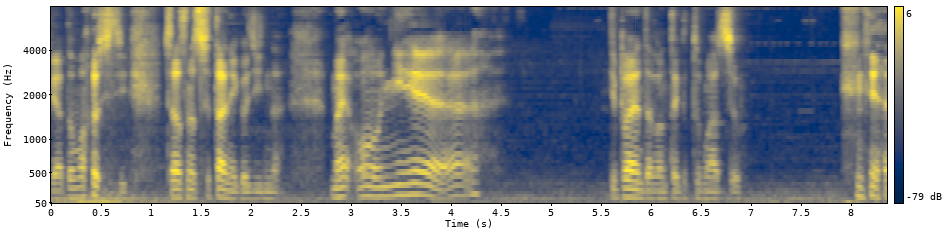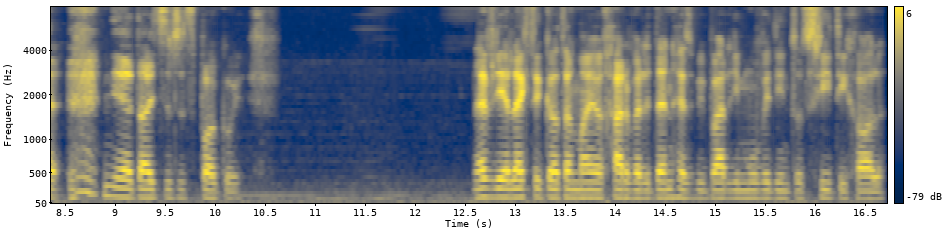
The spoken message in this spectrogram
Wiadomości. Czas na czytanie godzinne. Me o nie. Nie będę wam tego tłumaczył. nie, nie, dajcie że spokój. Every elected Gotham Mayor Harvard then has been barely moved into City Hall,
